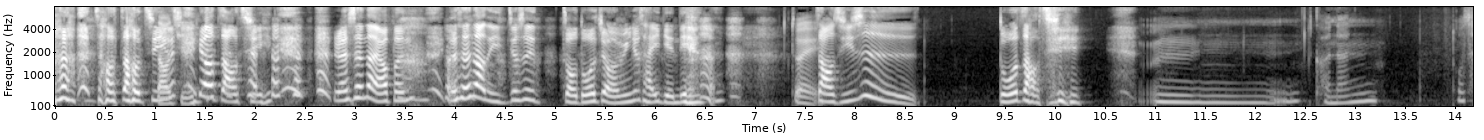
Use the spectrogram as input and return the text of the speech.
早早期，早期要早期，人生到底要分，人生到底就是走多久？明明就才一点点。对，早期是多早期？嗯，可能多早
